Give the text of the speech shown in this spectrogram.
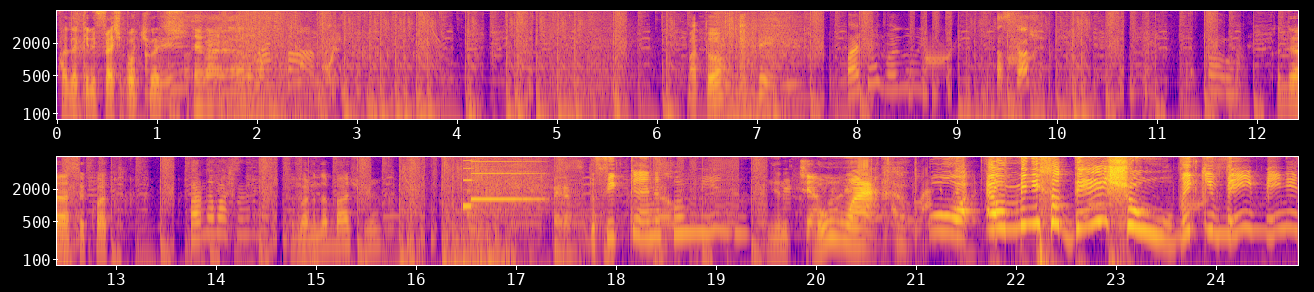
Fazer aquele flash pro clutch. Tem varanda. Matou? Beleza. Mais um, mais um. As caixas? Oh, Cadê a C4? Varanda abaixo, varanda abaixo. Tô varanda abaixo já. Tô ficando com medo. Boa! Boa! É o Mini Sodation! Vem que vem, vem.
